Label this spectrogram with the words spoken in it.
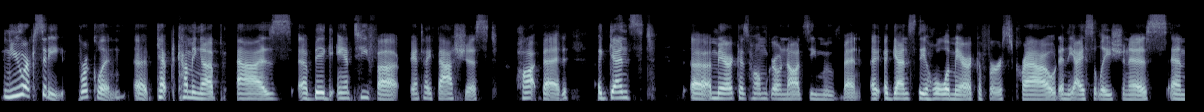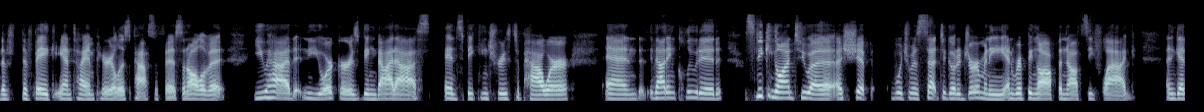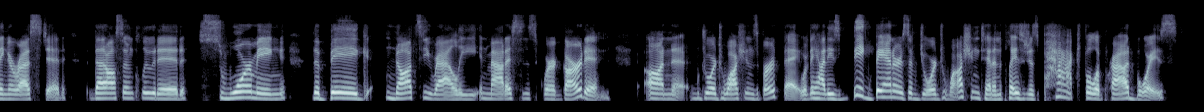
New York City, Brooklyn uh, kept coming up as a big Antifa, anti fascist hotbed against uh, America's homegrown Nazi movement a- against the whole America First crowd and the isolationists and the, the fake anti imperialist pacifists and all of it. You had New Yorkers being badass and speaking truth to power. And that included sneaking onto a, a ship which was set to go to Germany and ripping off the Nazi flag and getting arrested. That also included swarming the big Nazi rally in Madison Square Garden on George Washington's birthday, where they had these big banners of George Washington, and the place was just packed full of Proud Boys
